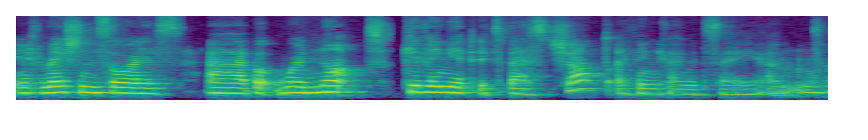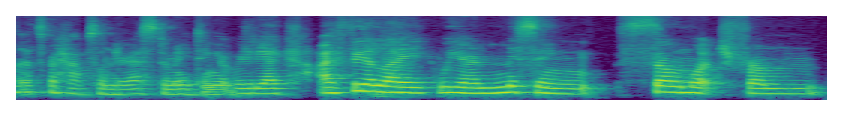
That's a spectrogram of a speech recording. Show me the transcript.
information source, uh, but we're not giving it its best shot, I think I would say. Um, that's perhaps underestimating it, really. I, I feel like we are missing so much from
